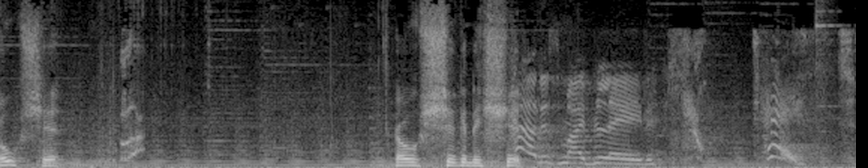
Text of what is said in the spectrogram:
Oh shit. Oh shiggity shit. How does my blade taste?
